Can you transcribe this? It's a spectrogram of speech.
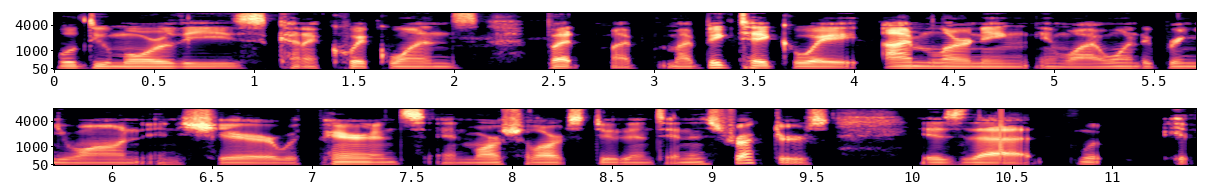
we'll do more of these kind of quick ones. But my, my big takeaway I'm learning and why I wanted to bring you on and share with parents and martial arts students and instructors is that it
